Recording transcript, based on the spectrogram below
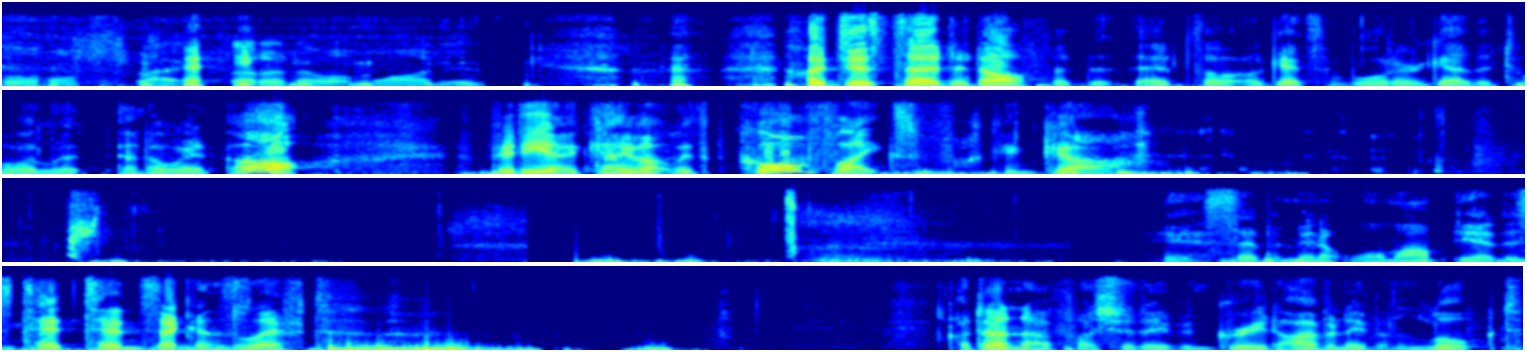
Cornflakes. I don't know what mine is. I just turned it off and, and thought I'll get some water and go to the toilet. And I went, oh, video came up with cornflakes fucking car. Yeah, seven minute warm up. Yeah, there's 10, 10 seconds left. I don't know if I should even grid. I haven't even looked.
